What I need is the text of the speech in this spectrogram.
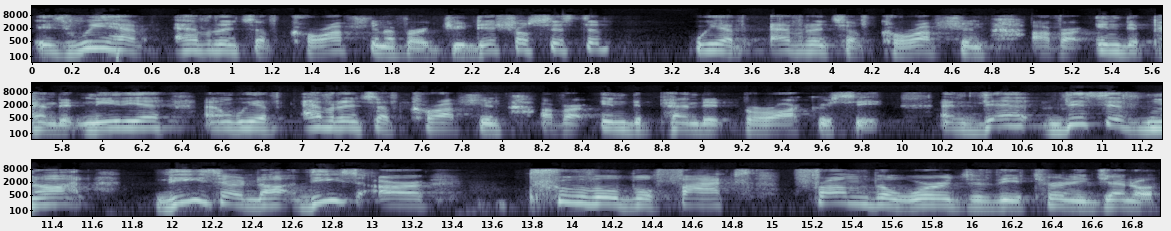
is we have evidence of corruption of our judicial system. We have evidence of corruption of our independent media, and we have evidence of corruption of our independent bureaucracy. And that, this is not, these are not, these are provable facts from the words of the Attorney General.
